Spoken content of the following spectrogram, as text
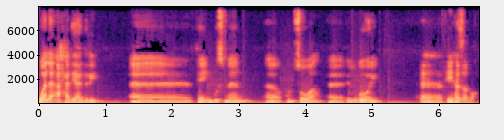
ولا أحد يدري فين جثمان قنصوة الغوري في هذا الوقت.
